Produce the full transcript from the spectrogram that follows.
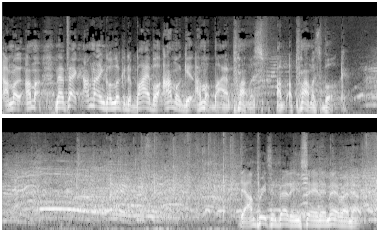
I'm a, I'm a, matter of fact, I'm not even gonna look at the Bible. I'm gonna get, I'm gonna buy a promise, a, a promise book. Yeah, I'm preaching better than you saying amen right now.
